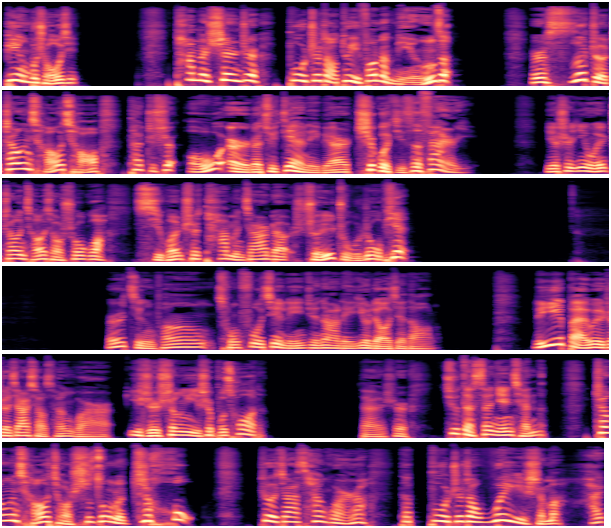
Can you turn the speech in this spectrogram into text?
并不熟悉，他们甚至不知道对方的名字。而死者张巧巧，她只是偶尔的去店里边吃过几次饭而已，也是因为张巧巧说过喜欢吃他们家的水煮肉片。而警方从附近邻居那里又了解到了，李百味这家小餐馆一直生意是不错的，但是就在三年前的张巧巧失踪了之后，这家餐馆啊，他不知道为什么还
